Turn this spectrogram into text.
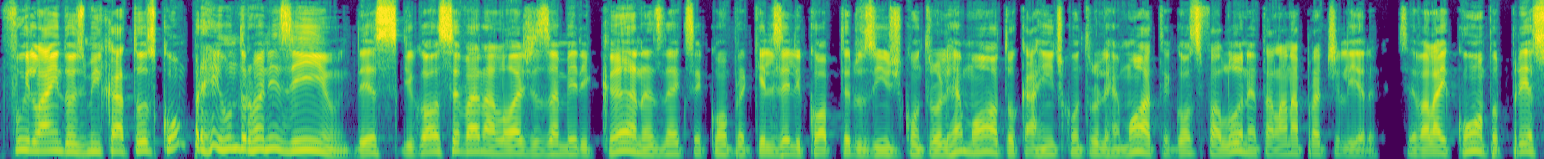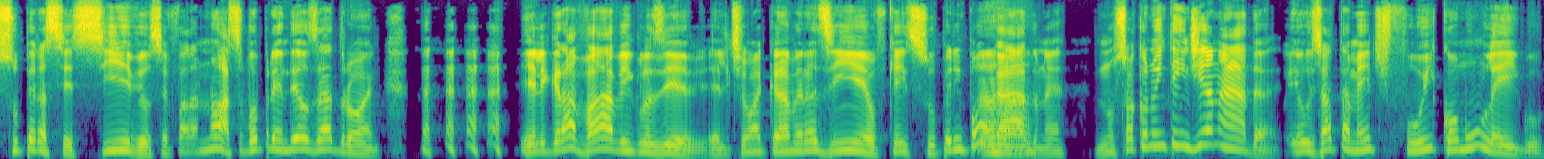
Fui lá em 2014, comprei um dronezinho, desse igual você vai nas lojas americanas, né, que você compra aqueles helicópterozinhos de controle remoto, ou carrinho de controle remoto, igual você falou, né, tá lá na prateleira. Você vai lá e compra, preço super acessível, você fala: "Nossa, vou aprender a usar drone". Ele gravava, inclusive. Ele tinha uma câmerazinha. Eu fiquei super empolgado, né? Só que eu não entendia nada. Eu exatamente fui como um leigo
